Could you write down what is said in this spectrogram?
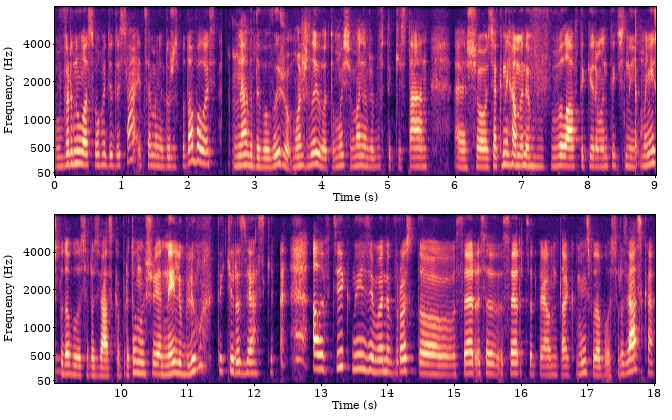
вернула свого дідуся, і це мені дуже сподобалось. Не вдивовижу, можливо, тому що в мене вже був такий стан, е, що ця книга мене ввела в такий романтичний. Мені сподобалася розв'язка, при тому, що я не люблю такі розв'язки. Але в цій книзі в мене просто серце, серце прям так. Мені сподобалася розв'язка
